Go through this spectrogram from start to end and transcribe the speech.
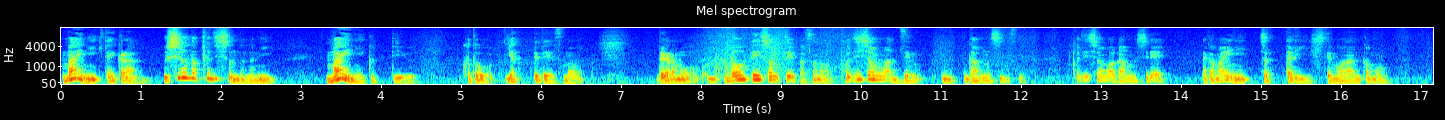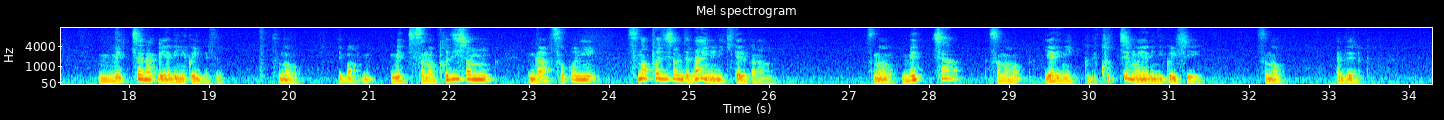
前に行きたいから後ろのポジションなのに前に行くっていうことをやっててそのだからもうローテーションっていうかそのポジションは全ガン無視ですね。ポジションはガン無視でなんか前に行っちゃったりしてもなんかもうめっちゃなんかやりにくいんですよ。そのやっぱめっちゃそのポジションがそこにそのポジションじゃないのに来てるから。そのめっちゃそのやりにくくてこっちもやりにくいしそのなんていうの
